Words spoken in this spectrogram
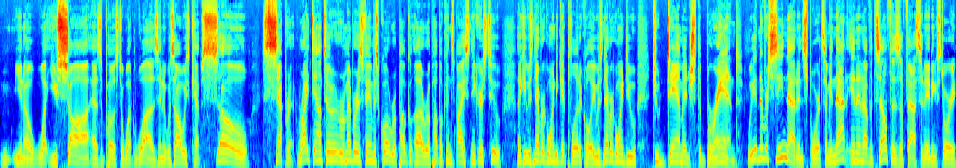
you know what you saw as opposed to what was, and it was always kept so separate, right down to remember his famous quote: Repub- uh, "Republicans buy sneakers too." Like he was never going to get political. He was never going to to damage the brand. We had never seen that in sports. I mean, that in and of itself is a fascinating story.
